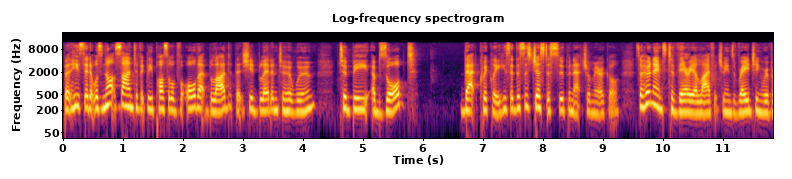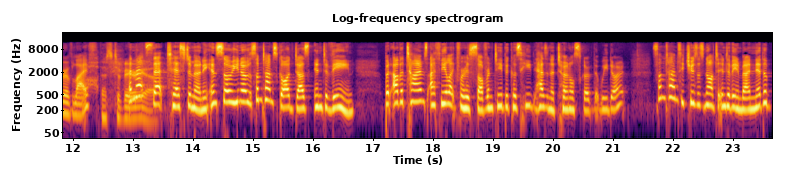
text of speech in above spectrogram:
but he said it was not scientifically possible for all that blood that she had bled into her womb to be absorbed that quickly. He said this is just a supernatural miracle. So her name's Taveria Life, which means raging river of life. Oh, that's Taveria. And that's that testimony. And so, you know, sometimes God does intervene, but other times I feel like for his sovereignty, because he has an eternal scope that we don't, sometimes he chooses not to intervene, but I never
